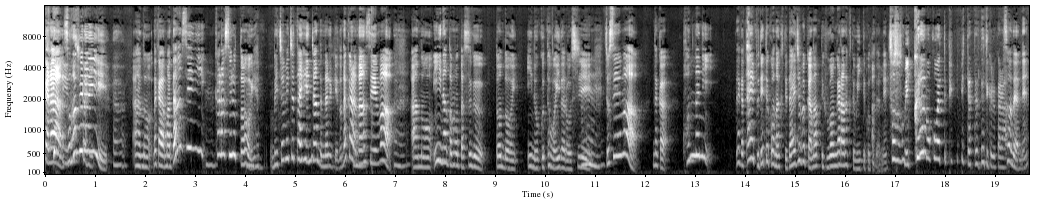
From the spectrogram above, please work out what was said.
だからそのぐらいうん。あのだからまあ男性うんからすると、うん。いやめちゃめちゃ大変じゃんってなるけどだから男性は、うん。あのいいなと思ったらすぐどんどんいいの送った方がいいだろうし、うん。女性はなんかこんなになんかタイプ出てこなくて大丈夫かなって不安がらなくてもいいってことだよね。そうそうそういくらでもこうやってピッピッピッってやって出てくるからそうだよね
